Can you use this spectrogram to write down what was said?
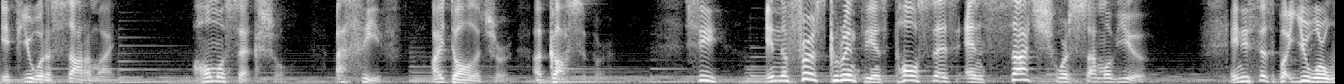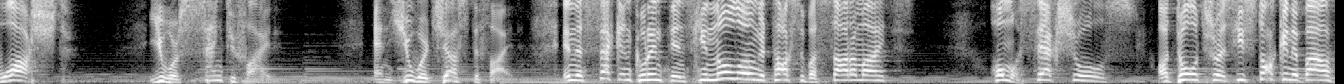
if you were a sodomite, a homosexual, a thief, idolater, a gossiper? See, in the first Corinthians, Paul says, and such were some of you. And he says, but you were washed, you were sanctified, and you were justified. In the second Corinthians, he no longer talks about sodomites, homosexuals, adulterers. He's talking about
